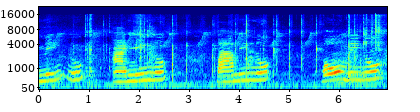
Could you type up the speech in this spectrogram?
miếng nước hai miếng nước ba miếng nước bốn miếng nước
